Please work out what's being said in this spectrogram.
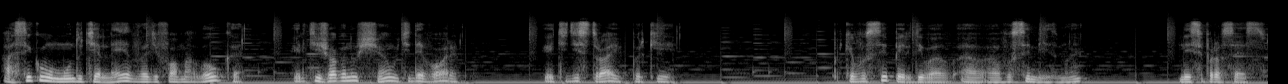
Assim como o mundo te eleva de forma louca, ele te joga no chão e te devora. Ele te destrói, porque porque você perdeu a, a, a você mesmo, né? Nesse processo.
